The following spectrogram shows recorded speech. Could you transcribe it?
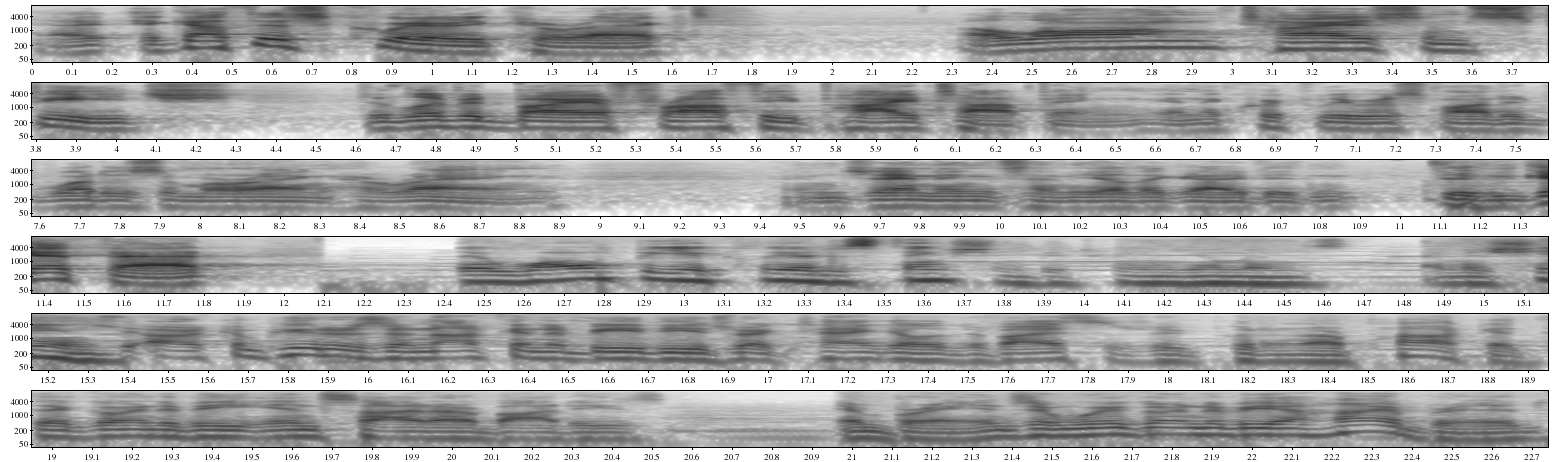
It got this query correct. A long, tiresome speech delivered by a frothy pie topping, and it quickly responded, what is a meringue harangue? And Jennings and the other guy didn't, didn't get that. There won't be a clear distinction between humans and machines. Our computers are not going to be these rectangular devices we put in our pocket. They're going to be inside our bodies and brains, and we're going to be a hybrid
